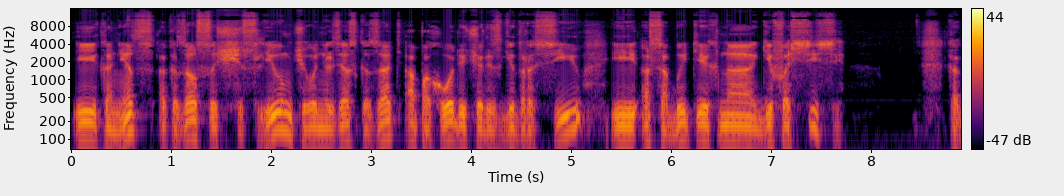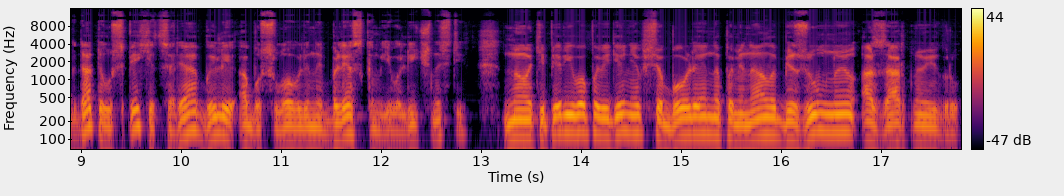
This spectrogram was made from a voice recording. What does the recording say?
и конец оказался счастливым, чего нельзя сказать о походе через Гидроссию и о событиях на Гефасисе. Когда-то успехи царя были обусловлены блеском его личности, но теперь его поведение все более напоминало безумную азартную игру.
